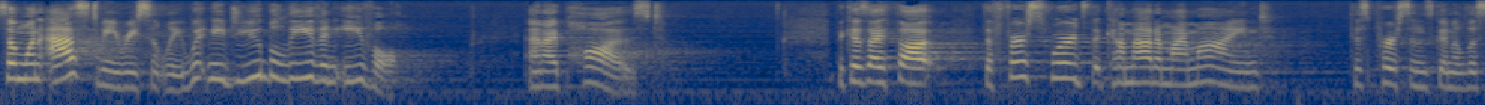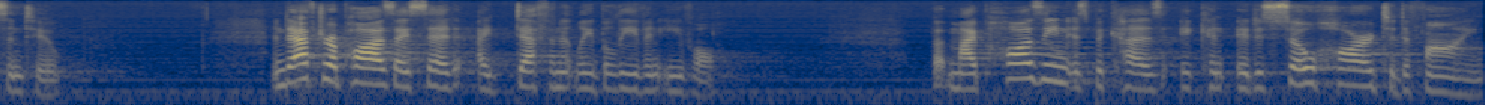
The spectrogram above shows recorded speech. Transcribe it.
Someone asked me recently, Whitney, do you believe in evil? And I paused because I thought the first words that come out of my mind, this person's going to listen to. And after a pause, I said, I definitely believe in evil. But my pausing is because it, can, it is so hard to define.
